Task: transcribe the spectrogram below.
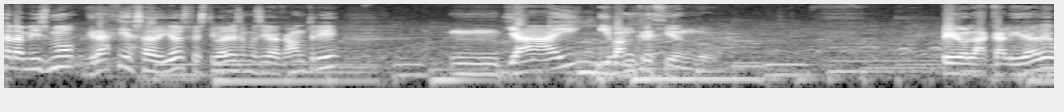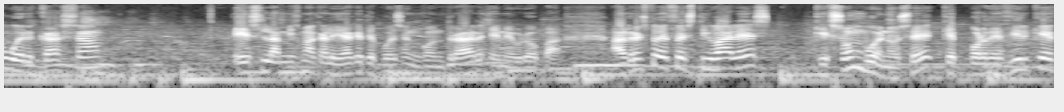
ahora mismo, gracias a Dios, festivales de música country mm, ya hay y van creciendo. Pero la calidad de Huercasa es la misma calidad que te puedes encontrar en Europa. Al resto de festivales, que son buenos, ¿eh? que por decir que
